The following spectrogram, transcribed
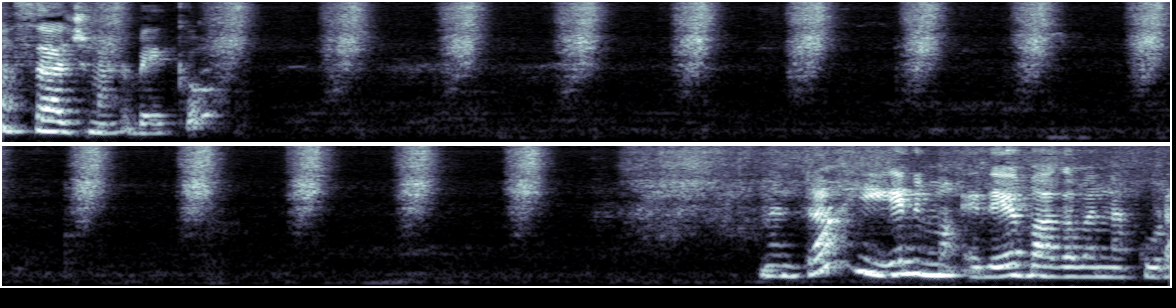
ಮಸಾಜ್ ಮಾಡಬೇಕು. ನಂತರ ಹೀಗೆ ನಿಮ್ಮ ಎದೆಯ ಭಾಗವನ್ನ ಕೂಡ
